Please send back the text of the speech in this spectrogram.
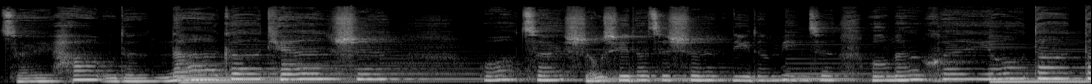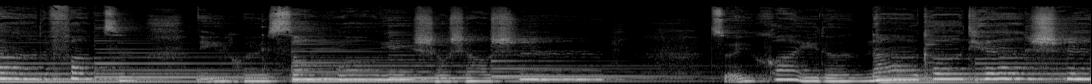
最好的那个天使，我最熟悉的字是你的名字。我们会有大大的房子，你会送我一首小诗。最坏的那个天使。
